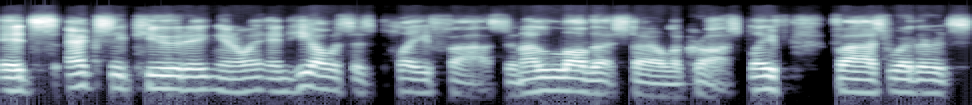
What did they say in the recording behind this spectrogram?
it's executing, you know, and he always says play fast. And I love that style of lacrosse. Play fast, whether it's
